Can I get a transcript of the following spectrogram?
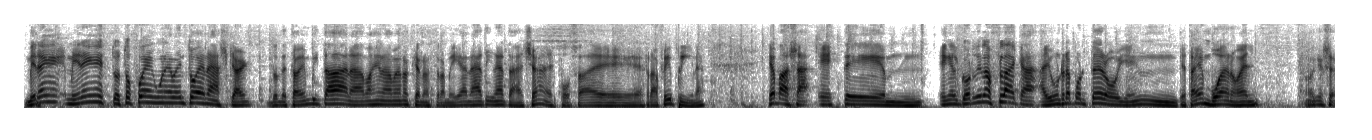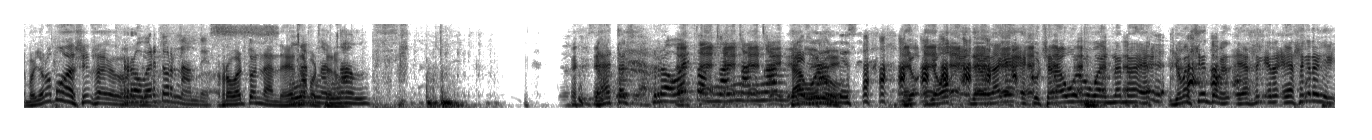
Miren, miren esto, esto fue en un evento de NASCAR, donde estaba invitada nada más y nada menos que nuestra amiga Nati Natacha, esposa de Rafi Pina. ¿Qué pasa? Este, mm, en el Gordo y la Flaca hay un reportero bien, que está bien bueno él. No, que sé, pues yo no puedo decir. ¿sabes? Roberto Hernández. Roberto Hernández, es el reportero. Nam, nam. Deja de estar- Roberto Ya, Bulbu. Hernández. Yo, yo, de verdad que escuchar a Bulbu, eh, yo me siento que ella se, cree- ella se cree que,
